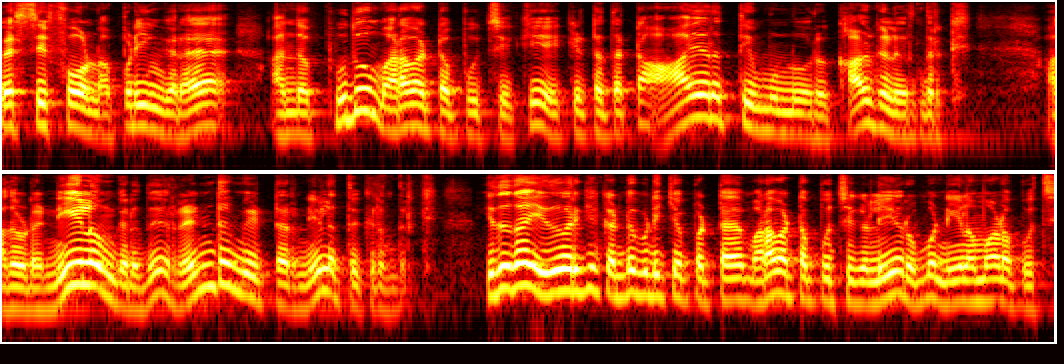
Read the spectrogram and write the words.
பெர்சிஃபோன் அப்படிங்கிற அந்த புது மரவட்ட பூச்சிக்கு கிட்டத்தட்ட ஆயிரத்தி முந்நூறு கால்கள் இருந்திருக்கு. அதோட நீளங்கிறது ரெண்டு மீட்டர் நீளத்துக்கு இருந்திருக்கு. இதுதான் இது வரைக்கும் கண்டுபிடிக்கப்பட்ட மரவட்ட பூச்சிகள்லேயே ரொம்ப நீளமான பூச்சி.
